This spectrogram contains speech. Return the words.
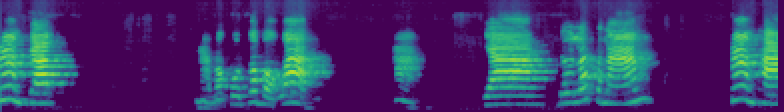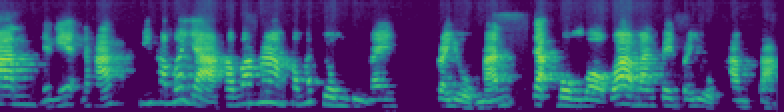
ห้ามจับอ่าบางคนก็บอกว่าอ่าอย่าเดินลัดสนามห้ามผ่านอย่างเงี้ยนะคะ มีคำว่าอย่าคำว่าห้ามคำว่าจงอยู่ในประโยคนั้น จะบ่งบอกว่ามันเป็นประโยคคำสั่ง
